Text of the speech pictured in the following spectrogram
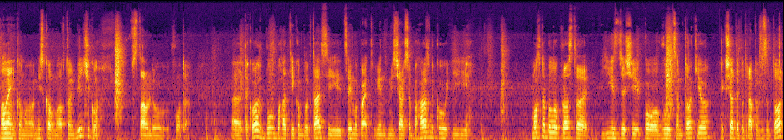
маленькому міському автомобільчику вставлю фото. е, Також був в багатій комплектації цей мопед. Він вміщався в багажнику і можна було просто їздячи по вулицям Токіо, якщо ти потрапив в затор,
